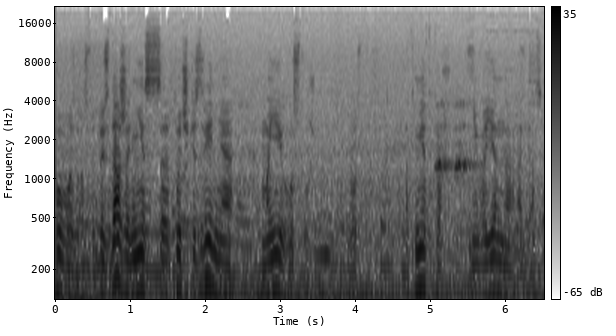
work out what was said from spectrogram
По возрасту. То есть даже не с точки зрения моей госслужбы. Вот. Отметка не военно обязан.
